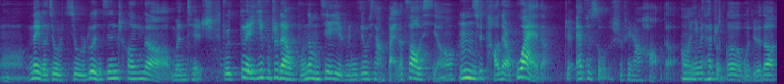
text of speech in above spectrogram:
嗯，那个就就是论斤称的 vintage，不对衣服质量不那么介意，你就想摆个造型，嗯去淘点怪的，这 episode 是非常好的，嗯，因为它整个我觉得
